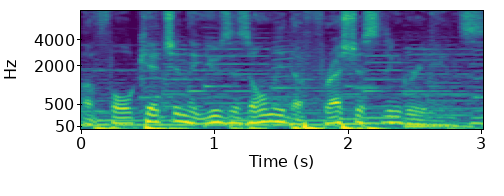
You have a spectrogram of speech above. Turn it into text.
A full kitchen that uses only the freshest ingredients.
